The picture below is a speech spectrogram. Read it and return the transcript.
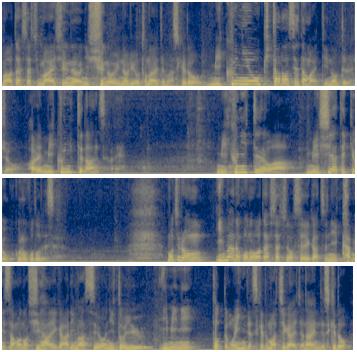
まあ、私たち毎週のように主の祈りを唱えてますけど御国を来たらせたまえって祈ってるでしょ。あれ御国って何ですかね。御国っていうのはメシア的王国のことです。もちろん今のこの私たちの生活に神様の支配がありますようにという意味にとってもいいんですけど間違いじゃないんですけど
